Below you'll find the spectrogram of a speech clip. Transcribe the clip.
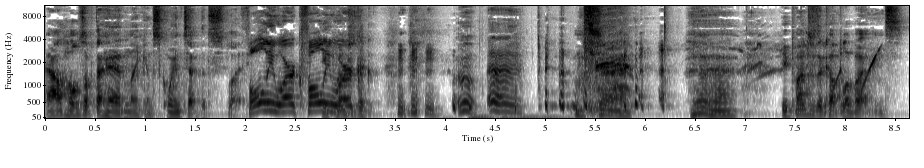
Al holds up the hand link and squints at the display. Foley work, Foley He work. a- he punches a couple of buttons,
